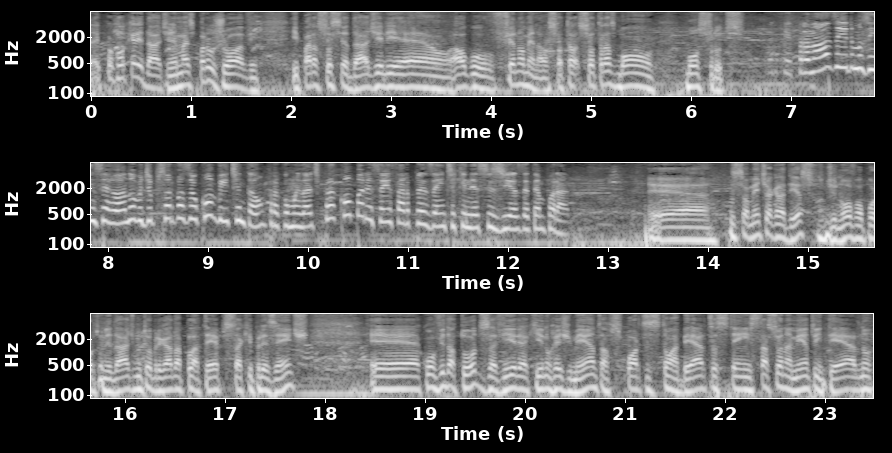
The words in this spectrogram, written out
é, para qualquer idade, né, mas para o jovem e para a sociedade ele é algo fenomenal, só, tra só traz bom, bons frutos. Perfeito. Para nós irmos encerrando, eu vou pedir para o senhor fazer o convite então para a comunidade para comparecer e estar presente aqui nesses dias de temporada. É, inicialmente agradeço de novo a oportunidade, muito obrigado à plateia por estar aqui presente. É, convido a todos a virem aqui no regimento, as portas estão abertas, tem estacionamento interno,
